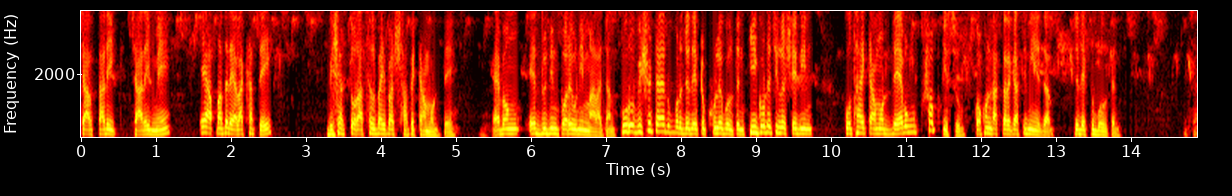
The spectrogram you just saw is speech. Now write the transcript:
চার তারিখ চারই মে এ আপনাদের এলাকাতে বিষাক্ত রাসেল বাইপার সাপে কামড় দেয় এবং এর দুদিন পরে উনি মারা যান। পুরো বিষয়টার উপর যদি একটু খুলে বলতেন কি ঘটেছিল সেদিন কোথায় কামড় দেয় এবং সবকিছু কখন ডাক্তারের কাছে নিয়ে যান যদি একটু বলতেন। আচ্ছা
